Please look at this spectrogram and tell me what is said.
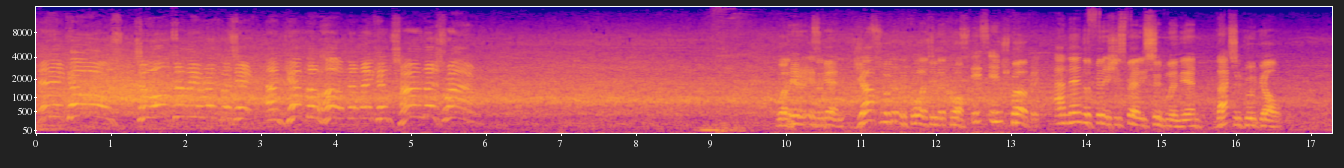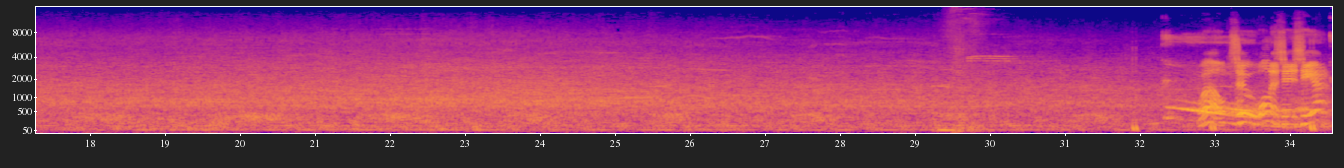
In it goes to alter the arithmetic and give them hope that they can turn this round. Well, here it is again. Just look at the quality of the cross. It's inch perfect. And then the finish is fairly simple in the end. That's a good goal. Well, 2-1 it is here.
